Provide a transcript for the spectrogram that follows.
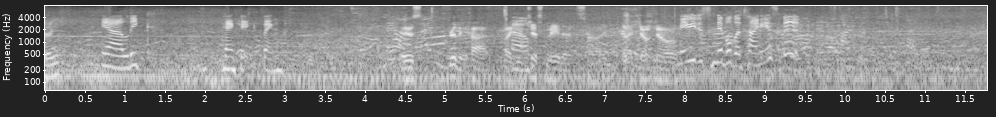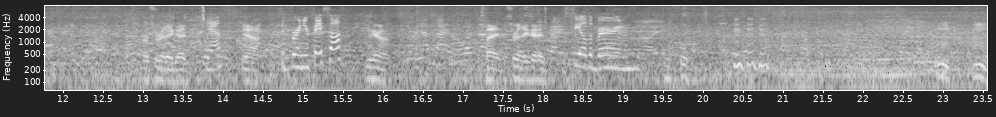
Thing. Yeah, leek pancake thing. It was really hot. Like Oh. you just made it, so I, I don't know. Maybe just nibble the tiniest bit. That's really good. Yeah. Yeah, To burn your face off? yeah. But it's really good. Feel the burn. Mm, mm.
